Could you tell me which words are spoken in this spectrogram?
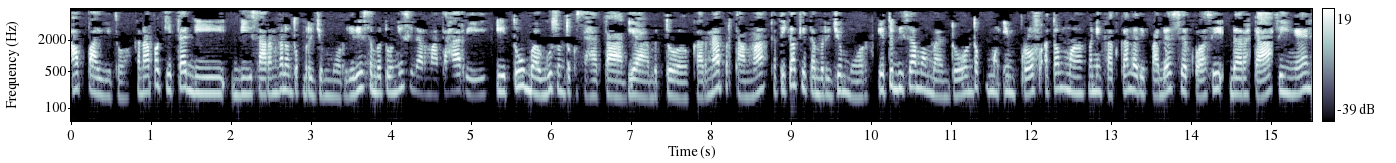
apa gitu? Kenapa kita di, disarankan untuk berjemur? Jadi sebetulnya sinar matahari itu bagus untuk kesehatan. Ya betul, karena pertama ketika kita berjemur itu bisa membantu untuk mengimprove atau meningkatkan daripada sirkulasi darah kita, sehingga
